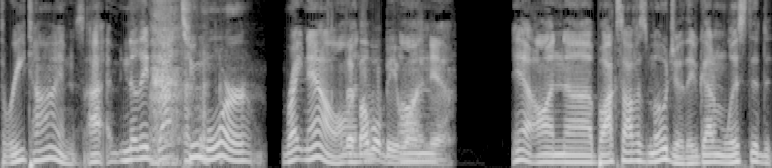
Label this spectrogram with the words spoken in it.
3 times. I no they've got two more right now. the on- Bumblebee one, yeah. Yeah, on uh, Box Office Mojo, they've got them listed.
